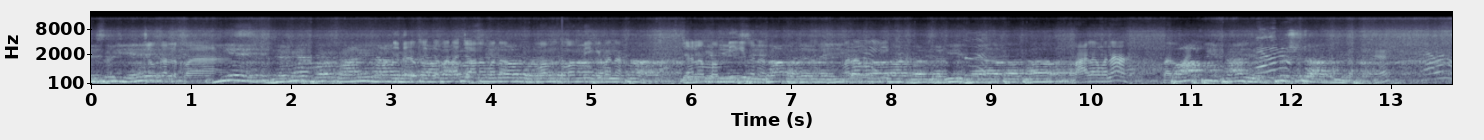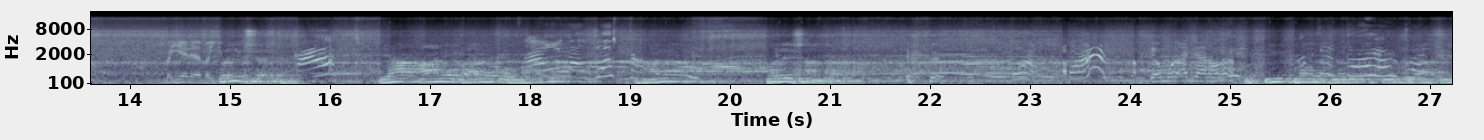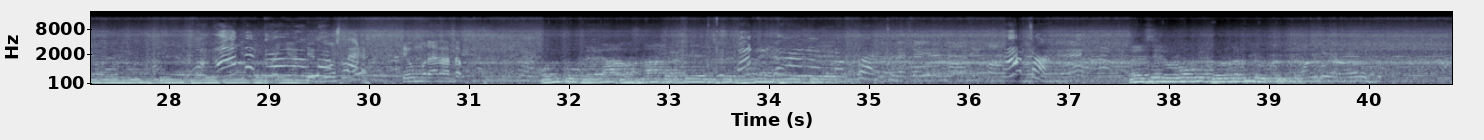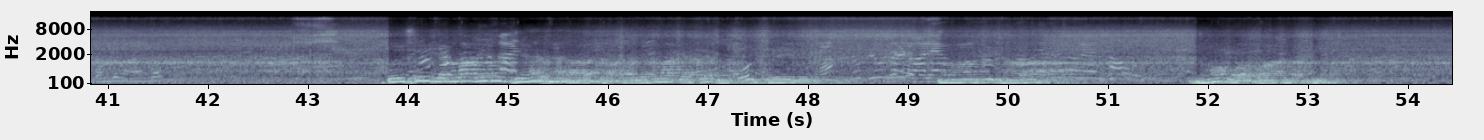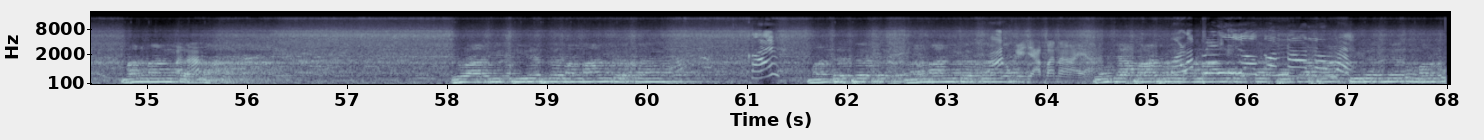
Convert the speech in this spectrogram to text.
इसलिए जंगल ये जगह पर इधर- रहता इधर बना, जाना बना, बड़ा मम- मम्मी की बना। जाना मम्मी की बना। बना गंदगी फैलाता था। मालूम है ना पापी था ये दुष्ट आदमी भैया दे भैया। यहाँ आने वालों को मारना खाना परेशान करना। क्यों मुराद जा रहा हूँ ना जो ये दोस्त है मुराद आता उनको भसना करके उनसे ऐसे लोगों की दुर्गति होती है तो इसलिए यमुना जी ने जहर फैला रखा था यमुना कहते हैं भक्ति प्रेम समाज की धारा और पाठक मनमानी करना जो आदमी तीर्थ में मनमानी करता है मंदिर पे मनमानी करता है के जापान आया। पूजा पाठ में मनमानी करता है पूजा पाठ तीर्थ में तो मन को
